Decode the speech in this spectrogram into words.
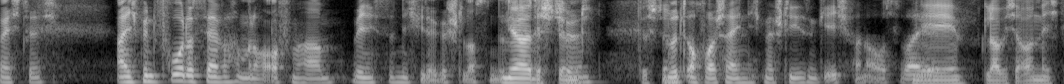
Richtig. Aber ich bin froh, dass sie einfach immer noch offen haben. Wenigstens nicht wieder geschlossen. Das ja, das stimmt. Schön. Das stimmt. Wird auch wahrscheinlich nicht mehr schließen, gehe ich von aus. Weil nee, glaube ich auch nicht.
